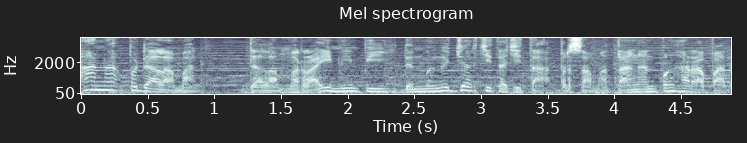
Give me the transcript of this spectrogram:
anak pedalaman dalam meraih mimpi dan mengejar cita-cita bersama tangan pengharapan.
